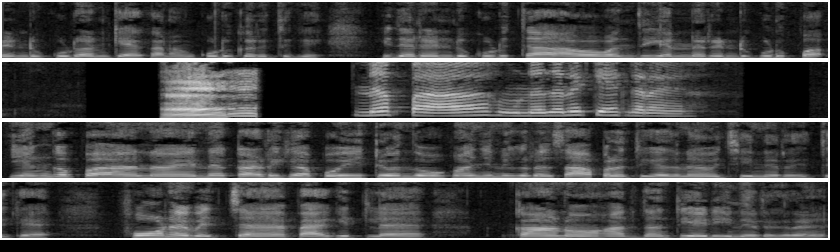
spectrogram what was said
ரெண்டு கூடான்னு கேட்குறான் கொடுக்கறதுக்கு. இதை ரெண்டு கொடுத்தா அவள் வந்து என்ன ரெண்டு கொடுப்பா என்னப்பா உன்னை தானே கேட்கறேன் எங்கப்பா நான் என்ன கடைக்கா போயிட்டு வந்து உக்காந்து நிற்கிறேன் சாப்பிட்றதுக்கு எதனா வச்சு நிறுத்துக்க? ஃபோனை வச்சேன் பேக்கெட்டில் காணோம் அதுதான் தேடின்னு இருக்கிறேன்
